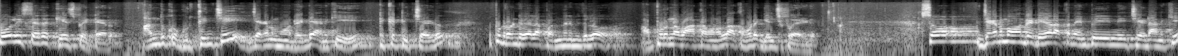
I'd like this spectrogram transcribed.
పోలీసులు ఏదో కేసు పెట్టారు. అందుకు గుర్తించి జగన్మోహన్ రెడ్డి ఆయనకి టికెట్ ఇచ్చాడు. ఇప్పుడు రెండు వేల పంతొమ్మిదిలో అప్పుడున్న వాతావరణంలో అతను కూడా గెలిచిపోయాడు. సో జగన్మోహన్ రెడ్డి గారు అతను ఎంపీని చేయడానికి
